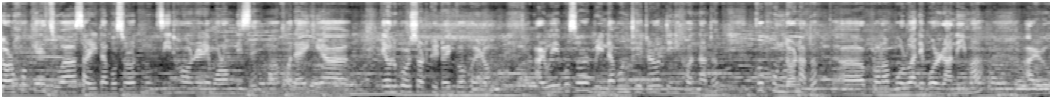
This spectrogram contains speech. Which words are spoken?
দৰ্শকে যোৱা চাৰিটা বছৰত মোক যি ধৰণেৰে মৰম দিছে মই সদায় সেয়া তেওঁলোকৰ ওচৰত কৃতজ্ঞ হৈ ৰ'ম। আৰু এই বছৰ বৃন্দাবন থিয়েটাৰত তিনিখন নাটক খুব সুন্দৰ নাটক প্ৰণৱ বৰুৱাদেৱৰ ৰাণীমা আৰু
